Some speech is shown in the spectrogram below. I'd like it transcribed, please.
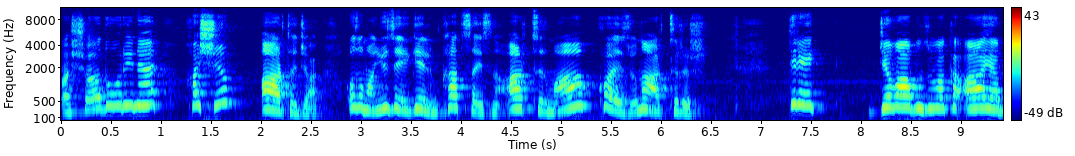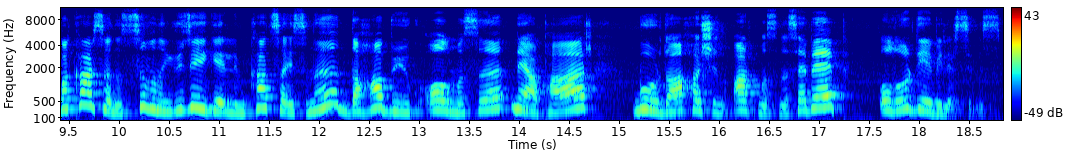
aşağı doğru iner, haşım artacak. O zaman yüzey gerilim katsayısını arttırmam koezyonu artırır. Direkt cevabınıza baka A'ya bakarsanız sıvının yüzey gerilim katsayısını daha büyük olması ne yapar? Burada H'ın artmasına sebep olur diyebilirsiniz.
